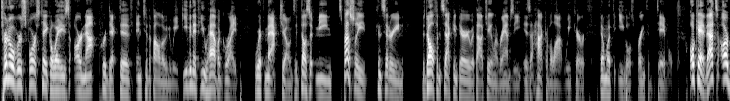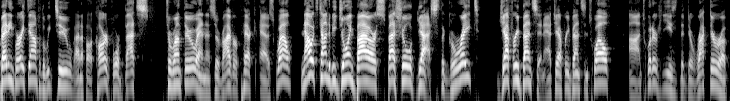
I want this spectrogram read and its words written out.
turnovers, forced takeaways are not predictive into the following week. Even if you have a gripe with Mac Jones, it doesn't mean, especially considering the Dolphin secondary without Jalen Ramsey is a heck of a lot weaker than what the Eagles bring to the table. Okay, that's our betting breakdown for the week two NFL card. Four bets to run through and a survivor pick as well. Now it's time to be joined by our special guest, the great Jeffrey Benson at Jeffrey Benson 12 on Twitter. He is the director of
